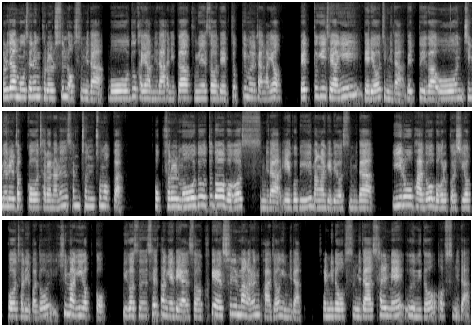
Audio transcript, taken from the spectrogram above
그러자 모세는 그럴 순 없습니다. 모두 가야 합니다 하니까 궁에서 내쫓김을 당하여 메뚜기 재앙이 내려집니다. 메뚜기가 온 지면을 덮고 자라나는 산천 초목과 독초를 모두 뜯어 먹었습니다. 예굽이 망하게 되었습니다. 이로 봐도 먹을 것이 없고 저리 봐도 희망이 없고 이것은 세상에 대해서 크게 실망하는 과정입니다. 재미도 없습니다. 삶의 의미도 없습니다.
